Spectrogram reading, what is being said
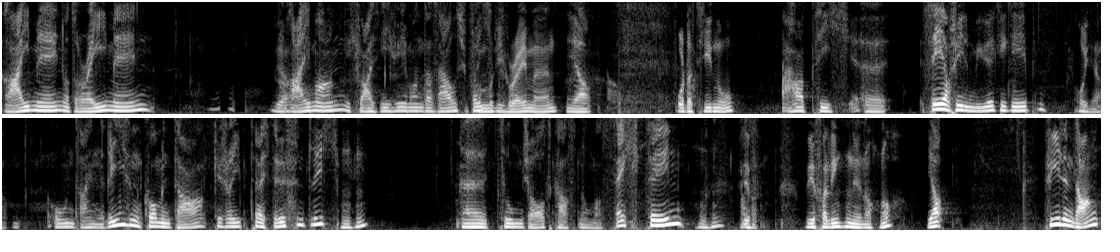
Rayman oder Rayman, Ja, Rayman, ich weiß nicht, wie man das ausspricht. vermutlich Rayman Ja, oder Tino. hat sich äh, sehr viel Mühe gegeben Oh ja. und einen riesen Kommentar geschrieben, der ist öffentlich, äh, zum Shortcast Nummer 16. Wir, wir verlinken den auch noch. Ja, vielen Dank.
